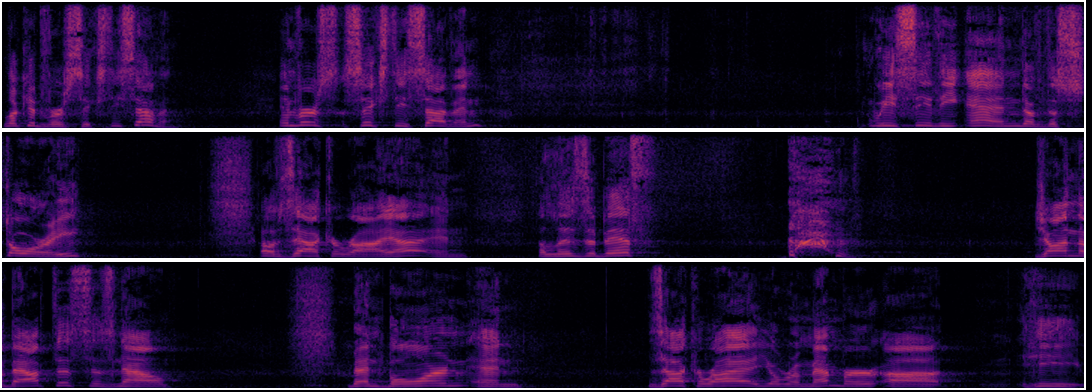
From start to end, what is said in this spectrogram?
Look at verse 67. In verse 67, we see the end of the story of Zechariah and Elizabeth. John the Baptist has now been born, and Zechariah, you'll remember, uh, he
